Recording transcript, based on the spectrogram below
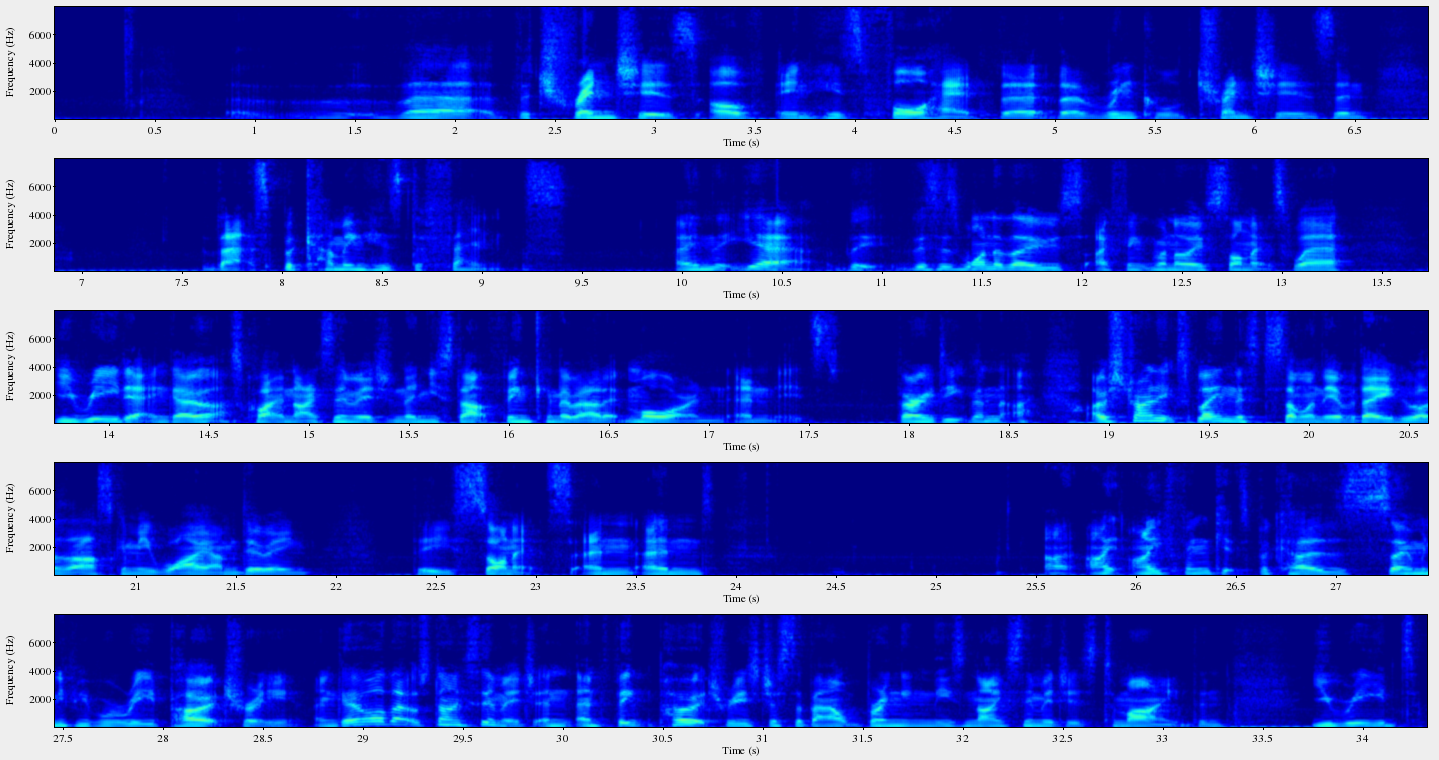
the the trenches of in his forehead the the wrinkled trenches and that's becoming his defense and yeah the, this is one of those i think one of those sonnets where you read it and go that's quite a nice image and then you start thinking about it more and and it's very deep. And I, I was trying to explain this to someone the other day who was asking me why i'm doing these sonnets. And and I, I think it's because so many people read poetry and go, "Oh, that was a nice image," and and think poetry is just about bringing these nice images to mind. And you read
